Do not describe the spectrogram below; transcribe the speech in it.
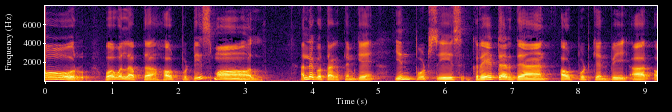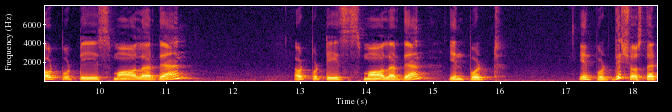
more overall of the output is small ಅಲ್ಲೇ ಗೊತ್ತಾಗುತ್ತೆ ನಿಮಗೆ inputs is greater than output can be or output is smaller than output is smaller than input input this shows that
